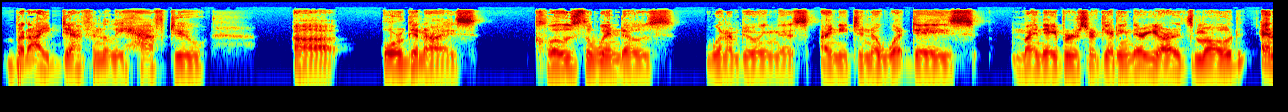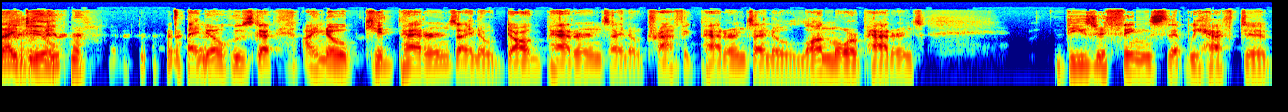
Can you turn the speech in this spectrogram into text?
But I definitely have to uh, organize, close the windows when I'm doing this. I need to know what days my neighbors are getting their yards mowed and i do i know who's got i know kid patterns i know dog patterns i know traffic patterns i know lawnmower patterns these are things that we have to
